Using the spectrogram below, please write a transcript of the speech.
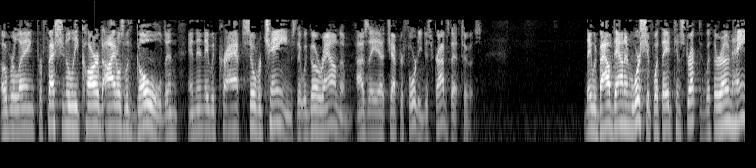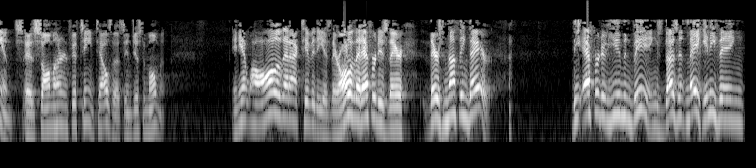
overlaying professionally carved idols with gold, and, and then they would craft silver chains that would go around them. Isaiah chapter 40 describes that to us. They would bow down and worship what they had constructed with their own hands, as Psalm 115 tells us in just a moment. And yet, while all of that activity is there, all of that effort is there, there's nothing there. The effort of human beings doesn't make anything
